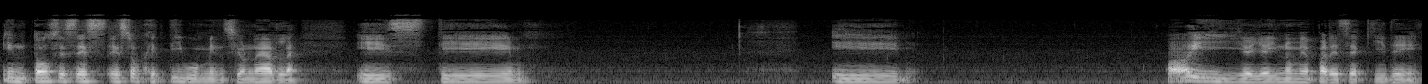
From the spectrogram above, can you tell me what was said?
Entonces es, es objetivo mencionarla. Este. Y Ay, ay, ay, no me aparece aquí de...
